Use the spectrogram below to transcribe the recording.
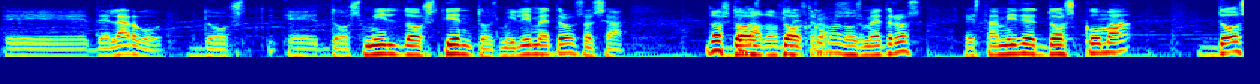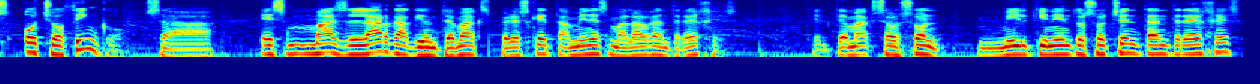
eh, de largo dos, eh, 2.200 milímetros, o sea, 2,2 dos- metros. 2,2 metros, esta mide 2,285. O sea, es más larga que un T-Max, pero es que también es más larga entre ejes. El T-Max son- son 1580 entre ejes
